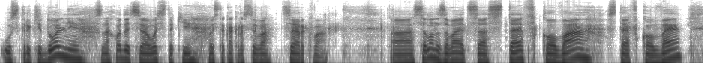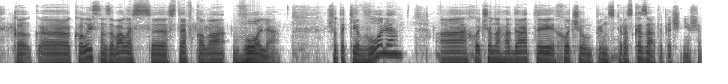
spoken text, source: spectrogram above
Устрики Дольні знаходиться ось, такі, ось така красива церква. Село називається Стевкова, Стевкове. Колись називалось е, Стевкова Воля. Що таке воля? Хочу нагадати, хочу, в принципі, розказати точніше.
